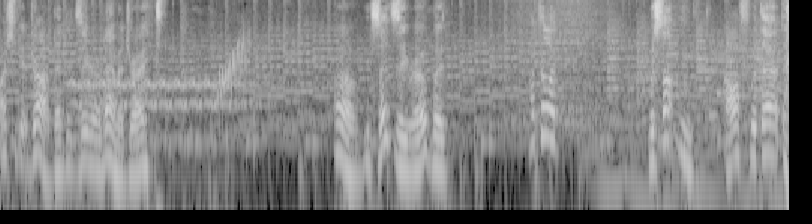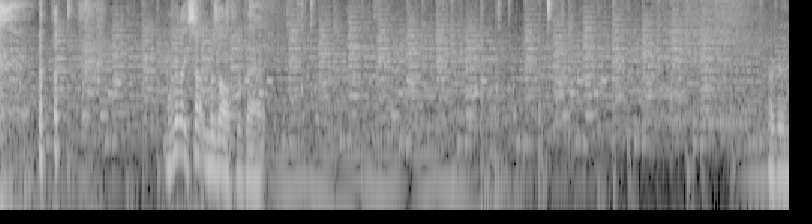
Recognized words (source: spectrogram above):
Why'd she get dropped? That did zero damage, right? Oh, it said zero, but I feel like was something off with that. I feel like something was off with that. Okay.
